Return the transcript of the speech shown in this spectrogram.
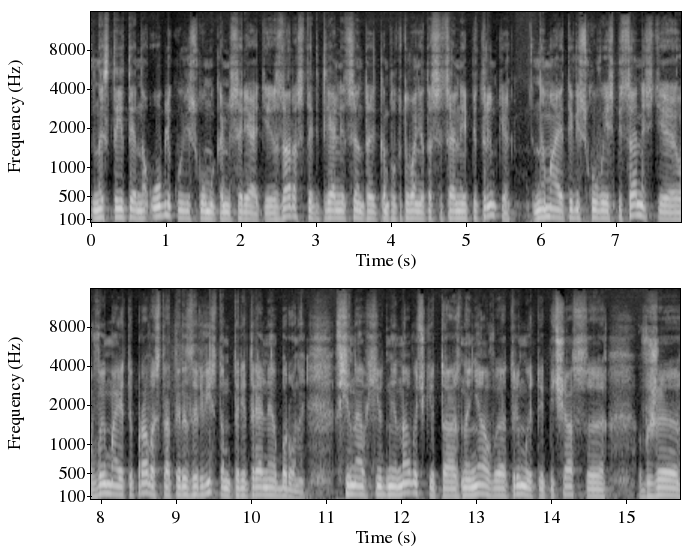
не стоїте на обліку у військовому комісаріаті. Зараз територіальні центри комплектування та соціальної підтримки не маєте військової спеціальності. Ви маєте право стати резервістом територіальної оборони. Всі необхідні навички та знання ви отримуєте під час е, вже Е,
